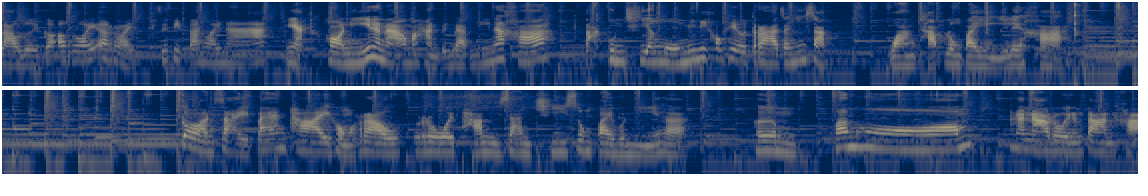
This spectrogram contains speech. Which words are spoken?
ล่าๆเลยก็อร่อยอร่อย ซื้อติดบ้านไว้นะ เนี่ยห่อนี้นะนะเอามาหั่นเป็นแบบนี้นะคะตักกุนเชียงหมูมินิค็อกเทลตราจันยิ่งศักดิ์ วางทับลงไปอย่างนี้เลยค่ะ ก่อนใส่แป้งพายของเราโรยพาร์เมิซานชีสลงไปบนนี้ค่ะ เพิ่มความหอมนานาโรยน้ำตาลค่ะ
